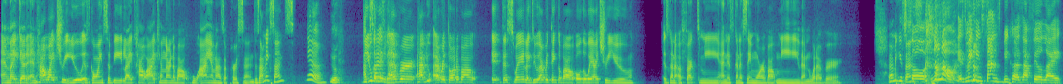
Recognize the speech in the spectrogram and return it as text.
and like get it. And how I treat you is going to be like how I can learn about who I am as a person. Does that make sense? Yeah. Yeah. Do you guys ever have you ever thought about it this way? Like, do you ever think about, oh, the way I treat you is gonna affect me and it's gonna say more about me than whatever? That making sense? So no, no, it's making sense because I feel like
